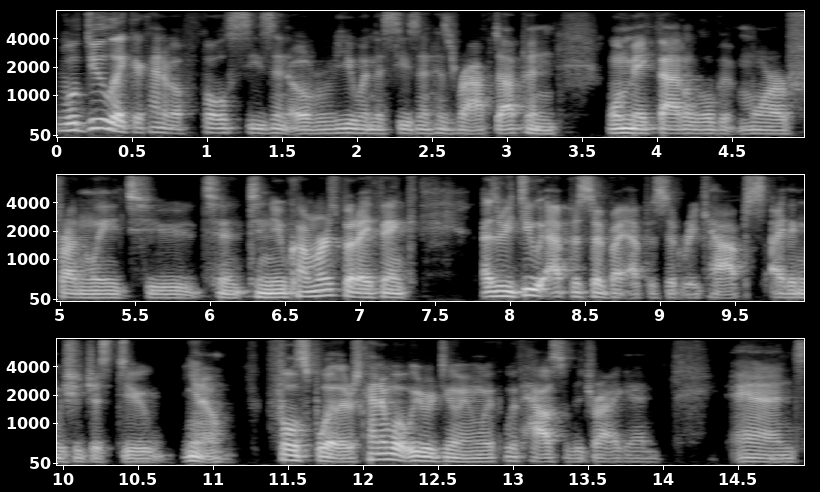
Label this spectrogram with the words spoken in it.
we'll do like a kind of a full season overview when the season has wrapped up, and we'll make that a little bit more friendly to to, to newcomers. But I think as we do episode by episode recaps, I think we should just do you know full spoilers, kind of what we were doing with with House of the Dragon, and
